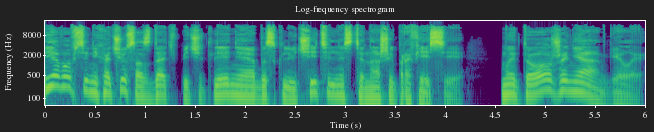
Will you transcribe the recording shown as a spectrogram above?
Я вовсе не хочу создать впечатление об исключительности нашей профессии. Мы тоже не ангелы.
